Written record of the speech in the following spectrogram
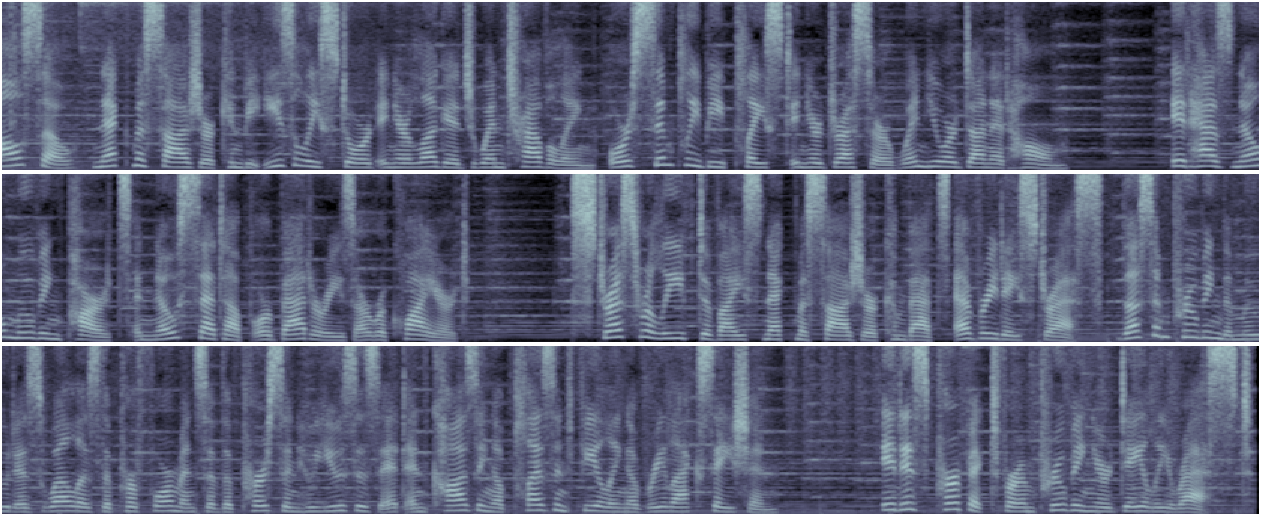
Also, neck massager can be easily stored in your luggage when traveling, or simply be placed in your dresser when you are done at home. It has no moving parts and no setup or batteries are required. Stress relief device neck massager combats everyday stress, thus improving the mood as well as the performance of the person who uses it and causing a pleasant feeling of relaxation. It is perfect for improving your daily rest.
